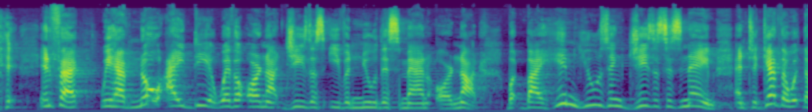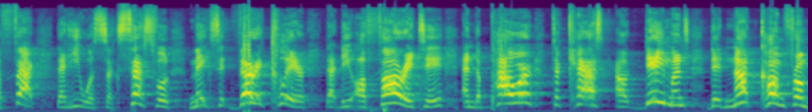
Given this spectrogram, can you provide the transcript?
In fact, we have no idea whether or not Jesus even knew this man or not. But by him using Jesus' name and together with the fact that he was successful, makes it very clear that the authority and the power to cast out demons did not come from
